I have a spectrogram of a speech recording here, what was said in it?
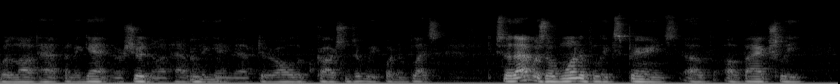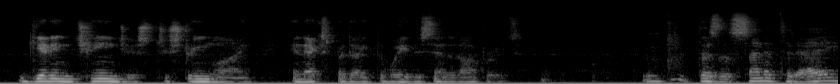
will not happen again, or should not happen Mhm. again after all the precautions that we put in place. So that was a wonderful experience of, of actually getting changes to streamline and expedite the way the Senate operates. Does the Senate today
